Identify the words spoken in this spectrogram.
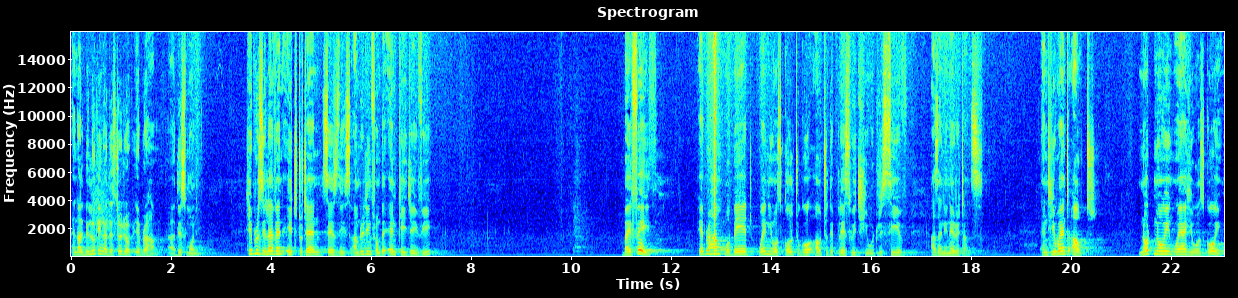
And I'll be looking at the story of Abraham uh, this morning. Hebrews 11 8 to 10 says this. I'm reading from the NKJV. By faith, Abraham obeyed when he was called to go out to the place which he would receive as an inheritance. And he went out, not knowing where he was going.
